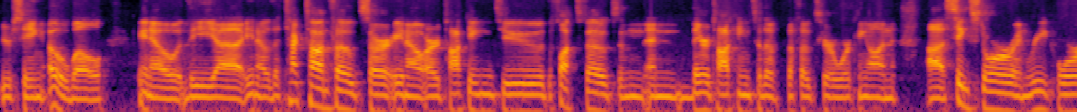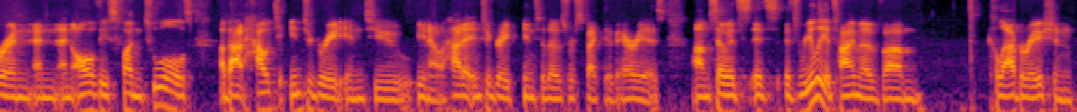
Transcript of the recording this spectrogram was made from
you're seeing oh well you know the uh, you know the Tekton folks are you know are talking to the Flux folks and and they're talking to the, the folks who are working on uh, SigStore and Rekor and and and all of these fun tools about how to integrate into you know how to integrate into those respective areas. Um, so it's it's it's really a time of um, collaboration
